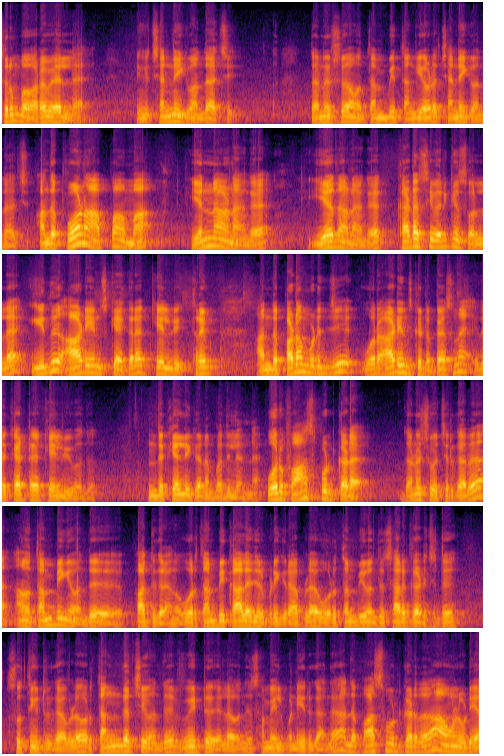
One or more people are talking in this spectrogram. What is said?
திரும்ப வரவே இல்லை. நீங்கள் சென்னைக்கு வந்தாச்சு. தனுஷ் அவன் தம்பி தங்கியோட சென்னைக்கு வந்தாச்சு. அந்த போன அப்பா அம்மா என்ன ஆனாங்க ஏதானாங்க கடைசி வரைக்கும் சொல்ல இது ஆடியன்ஸ் கேட்குற கேள்வி. திரை அந்த படம் முடிஞ்சு ஒரு ஆடியன்ஸ் கிட்ட பேசினா இதை கேட்ட கேள்வி வருது. இந்த கேள்விக்கான பதில் என்ன? ஒரு ஃபாஸ்ட் ஃபுட் கடை தனுஷ் வச்சுருக்காரு. அவங்க தம்பிங்க வந்து பார்த்துக்கிறாங்க ஒரு தம்பி காலேஜில் படிக்கிறாப்புல ஒரு தம்பி வந்து சரக்கு அடிச்சுட்டு சுற்றிக்கிட்டு இருக்காப்புல ஒரு தங்கச்சி வந்து வீட்டில் வந்து சமையல் பண்ணியிருக்காங்க அந்த பாஸ்போர்ட் கடை தான் அவங்களுடைய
